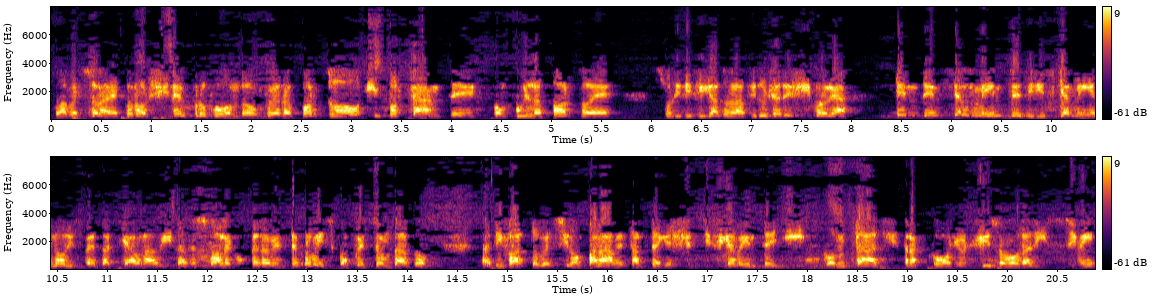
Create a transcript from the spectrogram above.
con una persona che conosci nel profondo, con quel rapporto importante, con cui il rapporto è solidificato nella fiducia reciproca, tendenzialmente si rischia meno rispetto a chi ha una vita sessuale completamente promiscua. Questo è un dato eh, di fatto persino banale, tant'è che scientificamente i contagi tra coniugi sono rarissimi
